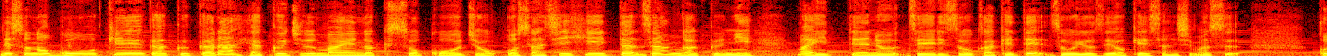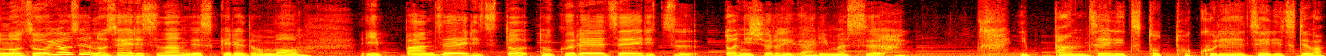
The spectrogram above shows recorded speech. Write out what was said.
でその合計額から110万円の基礎控除を差し引いた残額に、まあ、一定の税率をかけて贈与税を計算します。この贈与税の税率なんですけれども、うん、一般税率と特例税率と2種類があります。はい。一般税率と特例税率では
